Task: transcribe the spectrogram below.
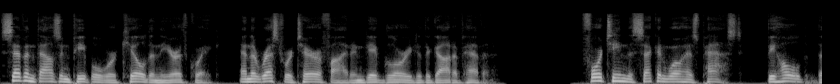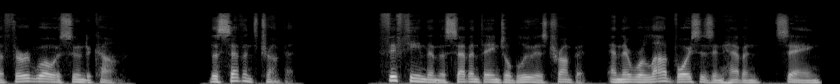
7,000 people were killed in the earthquake, and the rest were terrified and gave glory to the God of heaven. 14 The second woe has passed, behold, the third woe is soon to come. The seventh trumpet. 15 Then the seventh angel blew his trumpet, and there were loud voices in heaven, saying,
